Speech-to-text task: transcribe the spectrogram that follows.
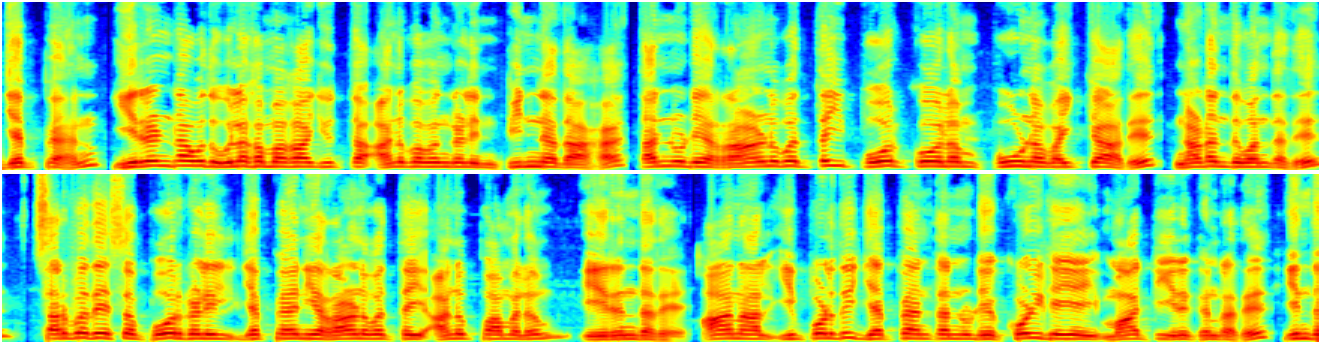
ஜப்பான் இரண்டாவது உலகமாக மகா யுத்த அனுபவங்களின் பின்னதாக தன்னுடைய ராணுவத்தை போர்க்கோலம் பூண வைக்காது நடந்து வந்தது. சர்வதேச போர்களில் ஜப்பானிய ராணுவத்தை அனுப்பாமலும் இருந்தது. ஆனால் இப்பொழுது ஜப்பான் தன்னுடைய கொள்கையை மாற்றி இருக்கின்றது. இந்த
